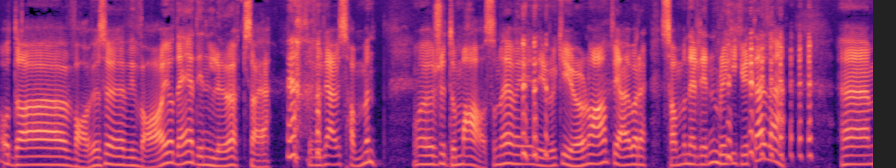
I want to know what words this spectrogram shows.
og da var vi jo så Vi var jo det, din løk, sa jeg. Selvfølgelig er vi sammen. Må slutte å mase om det. Vi driver ikke gjør noe annet. Vi er jo bare sammen hele tiden. Blir ikke kvitt deg, sa jeg. Um,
